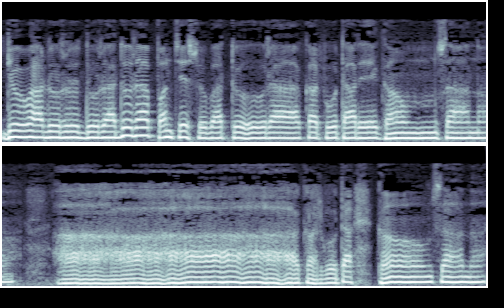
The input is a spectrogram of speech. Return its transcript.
दुरा दुरा पञ्चे सुबा टुरा कर्पुतारे घम सान कर्बुता सान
